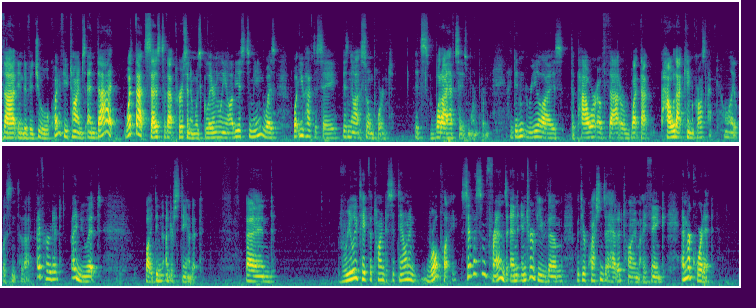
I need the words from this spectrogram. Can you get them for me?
that individual quite a few times, and that what that says to that person and was glaringly obvious to me was what you have to say is not so important it's what I have to say is more important. I didn't realize the power of that or what that how that came across until I listened to that. I've heard it, I knew it, but I didn't understand it. And really take the time to sit down and role play. Sit with some friends and interview them with your questions ahead of time, I think, and record it.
